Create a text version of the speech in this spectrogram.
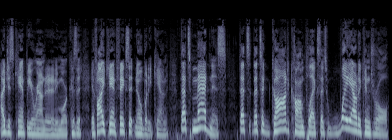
I just can't be around it anymore. Because if i can't fix it nobody can. That's madness. That's that's a god complex that's way out of control.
